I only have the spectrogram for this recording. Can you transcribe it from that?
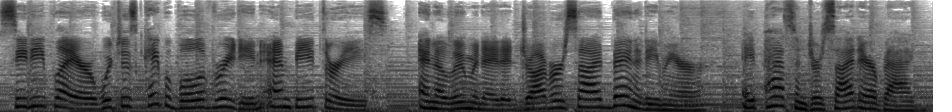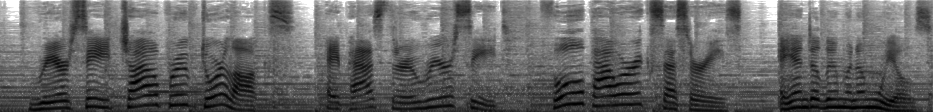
CD player which is capable of reading MP3s, an illuminated driver's side vanity mirror, a passenger side airbag, rear seat child-proof door locks, a pass-through rear seat, full power accessories, and aluminum wheels.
